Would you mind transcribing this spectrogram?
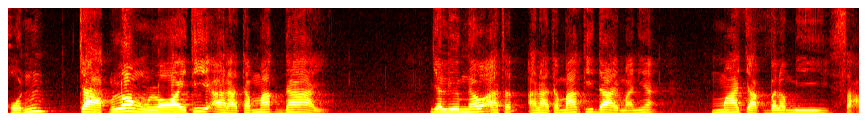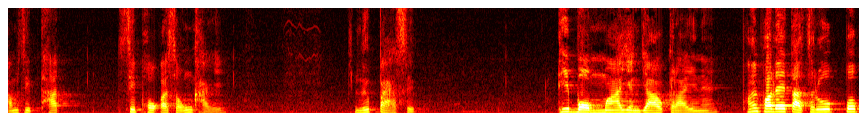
ผลจากล่องลอยที่อาราตมักได้ อย่าลืมนะว่าอาราตมักที่ได้มาเนี่ยมาจากบารมีสามสิบทัศสิบหกอสงไขยหรือแปดสิบที่บ่มมาอย่างยาวไกลนะเพราะฉะนั้นพอได้ตัดสรุปปุ๊บ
